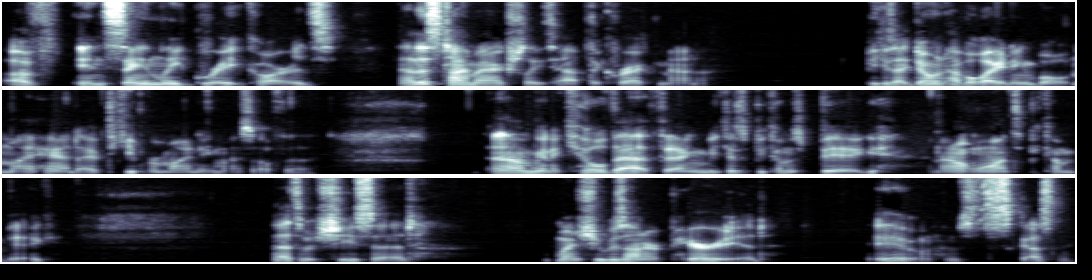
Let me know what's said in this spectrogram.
of insanely great cards. Now this time I actually tapped the correct mana. Because I don't have a lightning bolt in my hand, I have to keep reminding myself that. And I'm going to kill that thing because it becomes big, and I don't want it to become big. That's what she said. When she was on her period. Ew, that was disgusting.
